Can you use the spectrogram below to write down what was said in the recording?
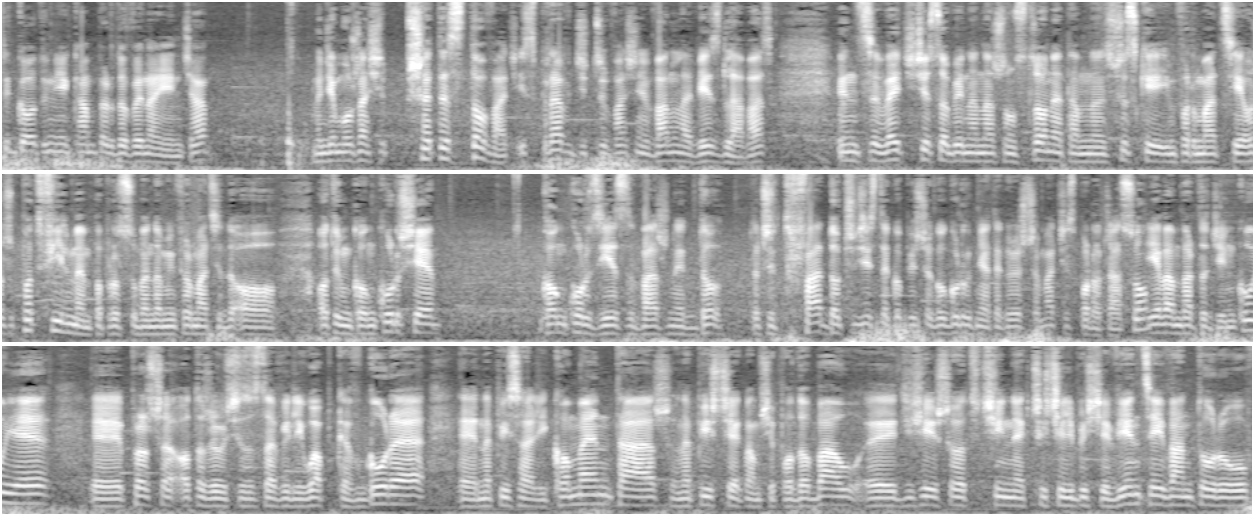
tygodnie kamper do wynajęcia będzie można się przetestować i sprawdzić, czy właśnie VanLife jest dla Was. Więc wejdźcie sobie na naszą stronę, tam wszystkie informacje, pod filmem po prostu będą informacje do, o, o tym konkursie. Konkurs jest ważny, do, znaczy trwa do 31 grudnia, także jeszcze macie sporo czasu. Ja Wam bardzo dziękuję. E, Proszę o to, żebyście zostawili łapkę w górę, e, napisali komentarz, napiszcie jak Wam się podobał e, dzisiejszy odcinek, czy chcielibyście więcej wanturów.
